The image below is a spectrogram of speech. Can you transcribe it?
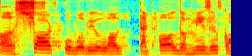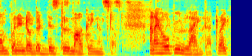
uh, short overview about that all the major component of the digital marketing and stuff. And i hope you like that right?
